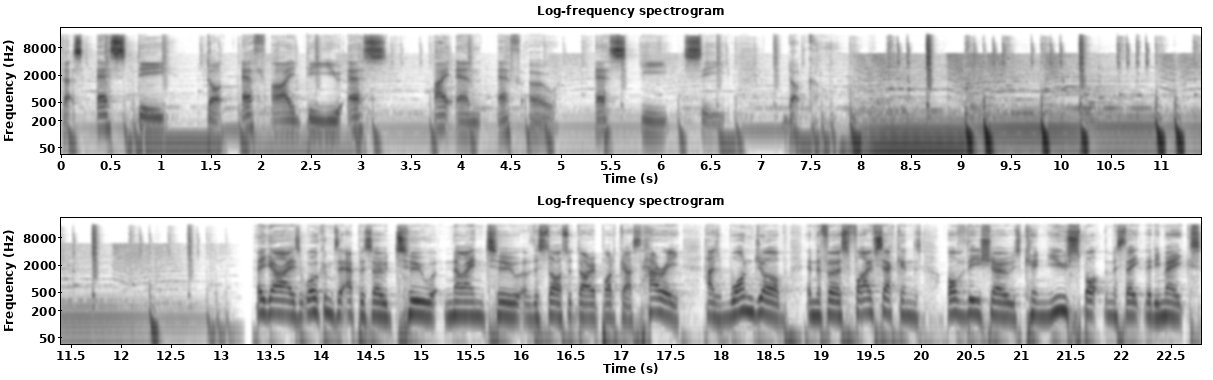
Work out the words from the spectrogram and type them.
That's sd dot f i d u s i n f o s e c dot com. Hey guys, welcome to episode 292 of the Startup Diary podcast. Harry has one job in the first five seconds of these shows. Can you spot the mistake that he makes?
